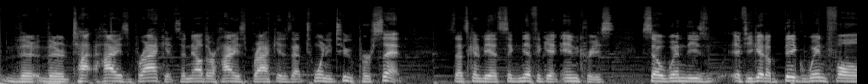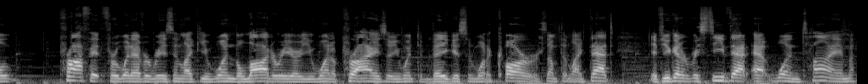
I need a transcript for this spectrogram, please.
their, their highest bracket. So now their highest bracket is at 22 percent. So that's going to be a significant increase. So when these if you get a big windfall profit for whatever reason, like you won the lottery or you won a prize or you went to Vegas and won a car or something like that, if you're going to receive that at one time,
